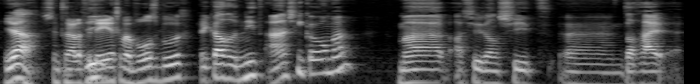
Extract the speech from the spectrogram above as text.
Ja. Centrale die, verdediger bij Wolfsburg. Ik had het niet aanzien komen. Maar als je dan ziet uh, dat hij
